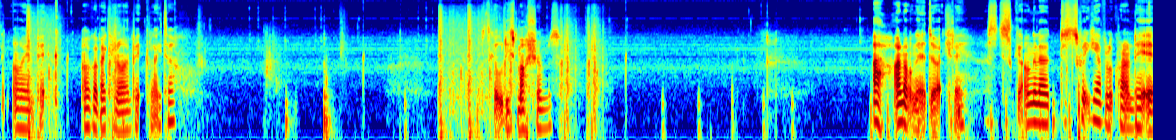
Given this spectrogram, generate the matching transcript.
It's an iron pick. I'll go make an iron pick later. Let's get all these mushrooms. Ah, I know what I'm going to do actually. Let's just get, I'm going to just quickly have a look around here.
